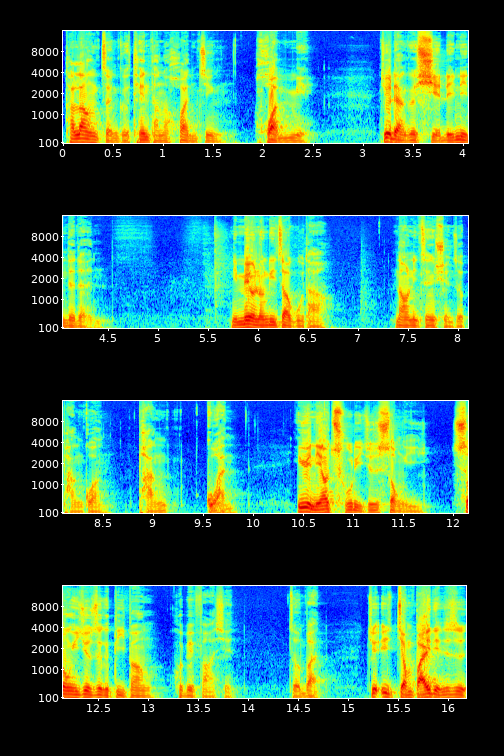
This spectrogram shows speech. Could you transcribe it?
它让整个天堂的幻境幻灭。就两个血淋淋的人，你没有能力照顾他，然后你只能选择旁观，旁观，因为你要处理就是送医，送医就这个地方会被发现，怎么办？就一讲白一点就是，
